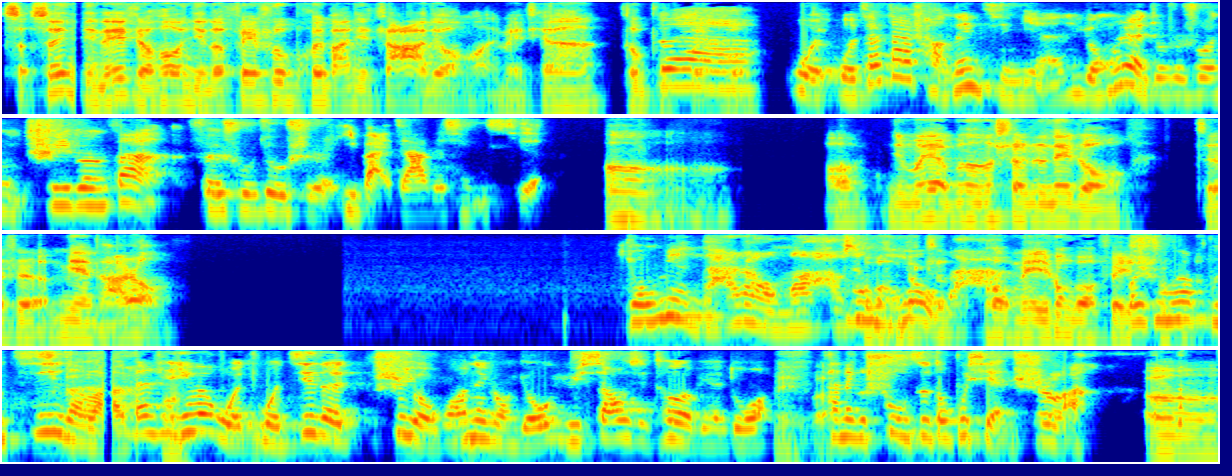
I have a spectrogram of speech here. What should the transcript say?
所所以你那时候你的飞书不会把你炸掉吗？你每天都不对啊，我我在大厂那几年，永远就是说你吃一顿饭，飞书就是一百加的信息。嗯，哦，你们也不能设置那种就是免打扰。有免打扰吗？好像没有吧。我没用过飞书，我已经不记得了。但是因为我我记得是有过那种由于消息特别多，它那个数字都不显示了。嗯，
